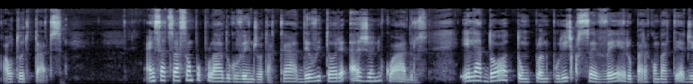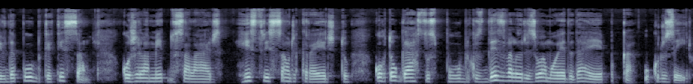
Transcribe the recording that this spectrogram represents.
autoritários. A insatisfação popular do governo JK deu vitória a Jânio Quadros. Ele adota um plano político severo para combater a dívida pública, que são congelamento dos salários, restrição de crédito, cortou gastos públicos, desvalorizou a moeda da época, o cruzeiro.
